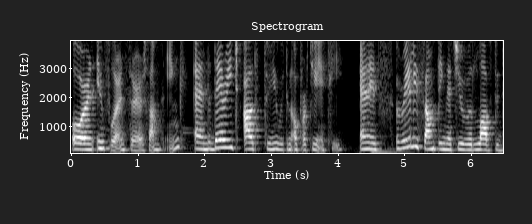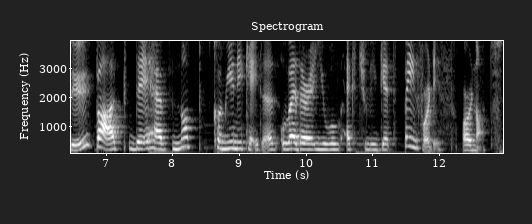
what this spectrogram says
or an influencer or something, and they reach out to you with an opportunity. And it's really something that you would love to do, but they have not communicated whether you will actually get paid for this or not.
